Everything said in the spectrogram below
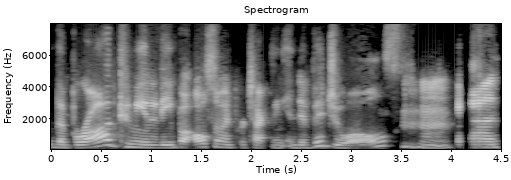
the broad community, but also in protecting individuals. Mm-hmm. And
